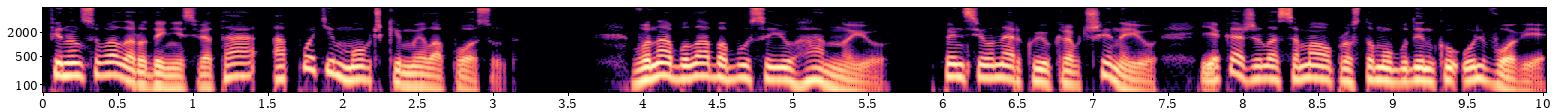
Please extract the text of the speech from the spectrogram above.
фінансувала родинні свята, а потім мовчки мила посуд. Вона була бабусею Ганною, пенсіонеркою-кравчиною, яка жила сама у простому будинку у Львові,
